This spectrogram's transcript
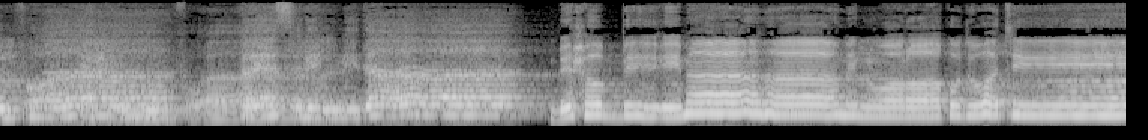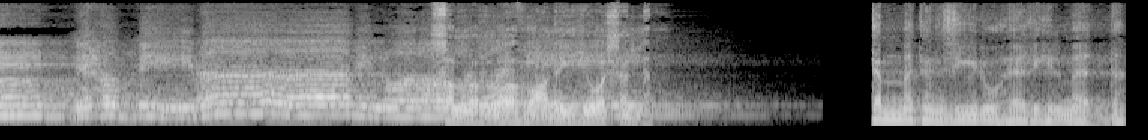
الفؤاد فيسري بحب إمام الورى قدوتي. بحب إمام الورى صلى الله عليه وسلم. تم تنزيل هذه المادة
